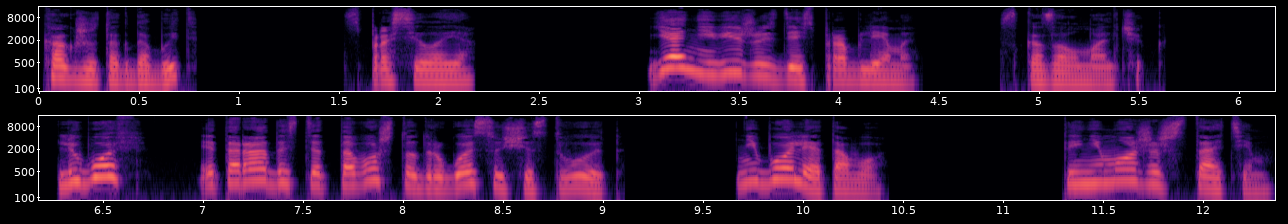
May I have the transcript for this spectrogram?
«Как же тогда быть?» — спросила я. «Я не вижу здесь проблемы», — сказал мальчик. «Любовь — это радость от того, что другой существует. Не более того. Ты не можешь стать им,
